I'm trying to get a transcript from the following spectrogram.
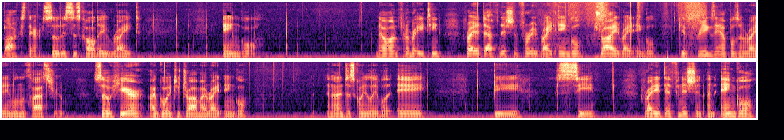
box there. So this is called a right angle. Now on for number 18, write a definition for a right angle, draw a right angle, Give three examples of a right angle in the classroom. So here I'm going to draw my right angle and I'm just going to label it A, B, C. Write a definition. An angle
